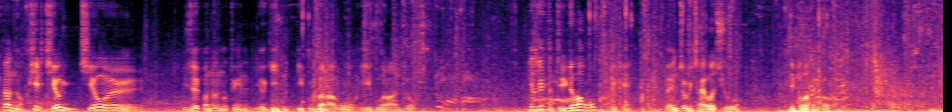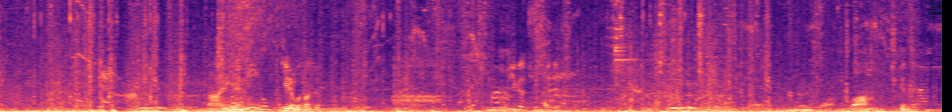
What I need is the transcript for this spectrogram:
일단 확실히 지형 지형을 유지할 거는 어떻게 여기 이 구간하고 이 구간 안쪽 계속 일단 들려 하고 이렇게 왼쪽이 잘 봐주시고 디퍼 같은 거. 아 이게 되면 딜을 못하죠. 와 죽겠네.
